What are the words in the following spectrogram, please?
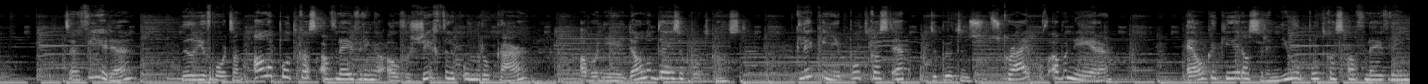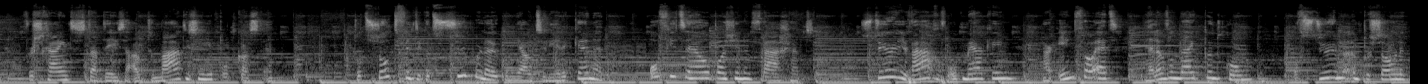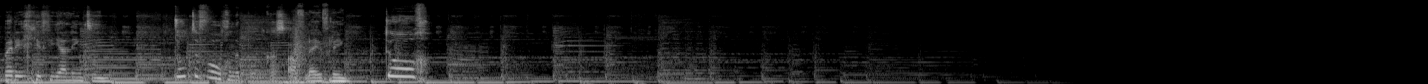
Ten vierde, wil je voortaan alle podcastafleveringen overzichtelijk onder elkaar? Abonneer je dan op deze podcast. Klik in je podcast-app op de button subscribe of abonneren. Elke keer als er een nieuwe podcastaflevering verschijnt, staat deze automatisch in je podcast-app. Tot slot vind ik het superleuk om jou te leren kennen of je te helpen als je een vraag hebt. Stuur je vraag of opmerking naar info.hellenvandijk.com of stuur me een persoonlijk berichtje via LinkedIn. Tot de volgende podcastaflevering. Doeg!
